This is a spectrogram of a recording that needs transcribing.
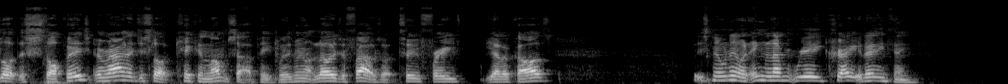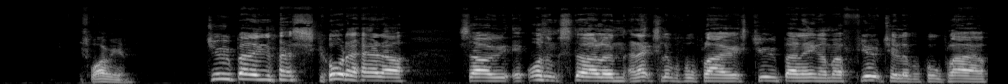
like the stoppage, Iran are just like kicking lumps out of people. There's been like loads of fouls, like two, three yellow cards. But it's nil nil, and England haven't really created anything. It's worrying. Jude Bellingham has scored a header. So it wasn't Sterling, an ex-Liverpool player. It's Jude Bellingham, a future Liverpool player,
